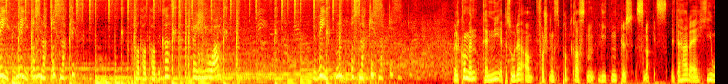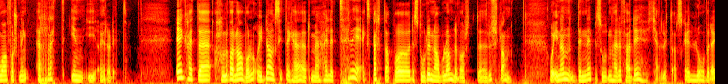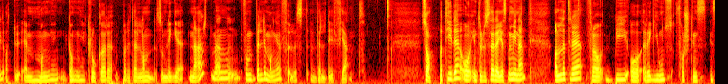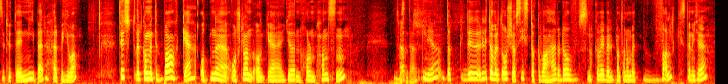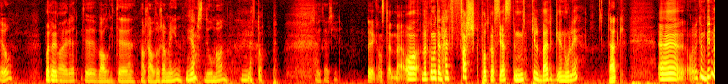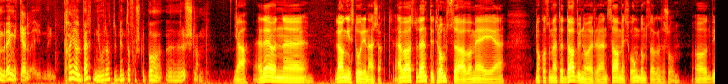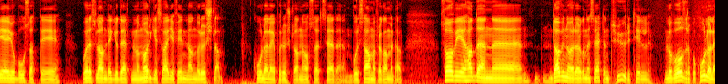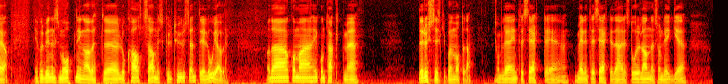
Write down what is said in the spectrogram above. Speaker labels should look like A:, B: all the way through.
A: Viten og snakkis. snakkis. Pod -pod Podkast fra Joa. Viten og snakkis.
B: Velkommen til en ny episode av forskningspodkasten Viten pluss snakkis. Dette her er HiOA-forskning rett inn i øret ditt. Jeg heter Halvard Lavoll, og i dag sitter jeg her med hele tre eksperter på det store nabolandet vårt, eh, Russland. Og innen denne episoden her er ferdig, kjære lytter, skal jeg love deg at du er mange ganger klokere på dette landet som ligger nært, men for veldig mange føles veldig fjernt. Så, på tide å introdusere gjestene mine. Alle tre fra by- og regionsforskningsinstituttet NIBER her på Hiva. Først velkommen tilbake, Ådne Aasland og eh, Jørn Holm Hansen.
C: Tusen takk.
B: Ja, dere, det er litt over et år siden sist dere var her, og da snakka vi vel bl.a. om et valg, stemmer ikke det?
C: Jo,
B: Var
C: det
B: det
C: var et uh, valg til nasjonalforsamlingen.
B: Ja.
C: Riksdomaen.
B: nettopp?
C: så vidt jeg husker.
B: Det kan stemme. Og velkommen til en helt fersk podkastgjest, Mikkel Berg Nordli.
D: Takk.
B: Eh, vi kan begynne med deg, Mikkel. Hva i all verden gjorde at du begynte å forske på uh, Russland?
D: Ja, eh, det er jo en eh, lang historie, nær sagt. Jeg var student i Tromsø Jeg var med i eh, noe som heter Davunor, en samisk ungdomsorganisasjon. Og vi er jo bosatt i Vårt land ligger jo delt mellom Norge, Sverige, Finland og Russland. Kolaløya på Russland er også et sted det bor samer fra gammelt av. Så vi hadde en eh, Davunor organiserte en tur til Lovozra på Kolaløya i forbindelse med åpning av et eh, lokalt samisk kultursenter i Lojaur. Og da kom jeg i kontakt med det russiske, på en måte. da. Og ble interessert i, mer interessert i det her store landet som ligger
